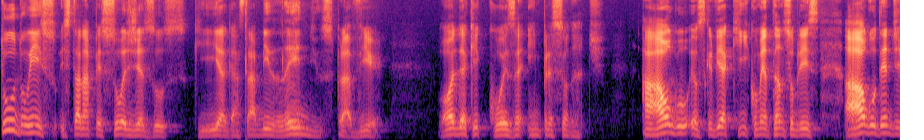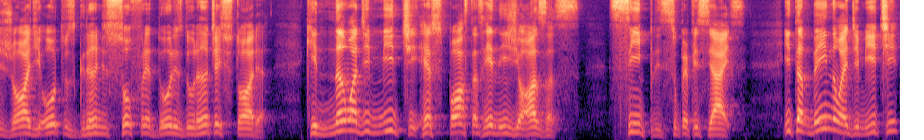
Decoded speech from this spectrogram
Tudo isso está na pessoa de Jesus, que ia gastar milênios para vir. Olha que coisa impressionante. Há algo, eu escrevi aqui comentando sobre isso, há algo dentro de Jó e de outros grandes sofredores durante a história que não admite respostas religiosas simples, superficiais. E também não admite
